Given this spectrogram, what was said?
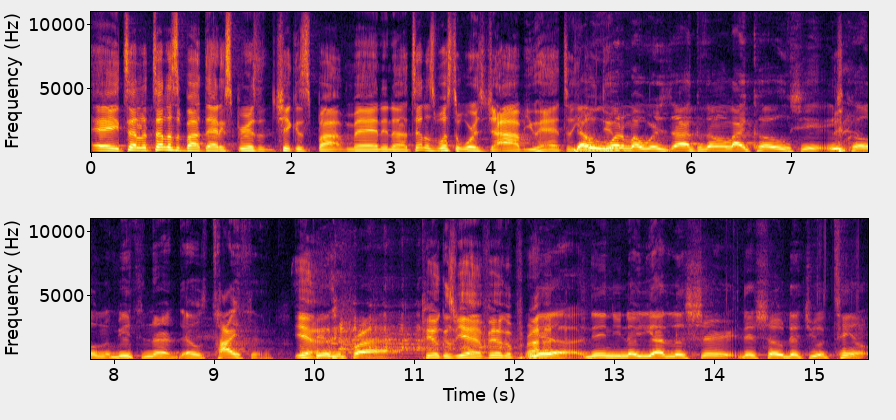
hey, tell tell us about that experience at the chicken spot, man, and uh, tell us what's the worst job you had to you That know, was do. one of my worst jobs because I don't like cold shit. He was cold in the bitch and that. That was Tyson. Yeah. Pilgrim Pride. Pilgrims, yeah, Pilgrim Pride. Yeah. Then you know you got a little shirt that showed that you a temp.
